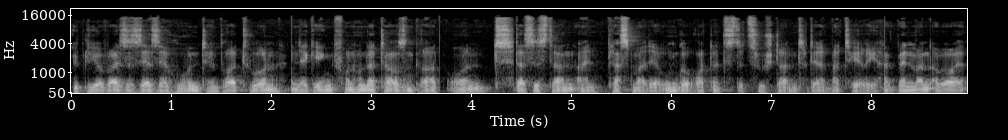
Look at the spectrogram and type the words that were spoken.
üblicherweise sehr, sehr hohen Temperaturen in der Gegend von 100.000 Grad. Und das ist dann ein Plasma, der ungeordnetste Zustand der Materie. Wenn man aber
